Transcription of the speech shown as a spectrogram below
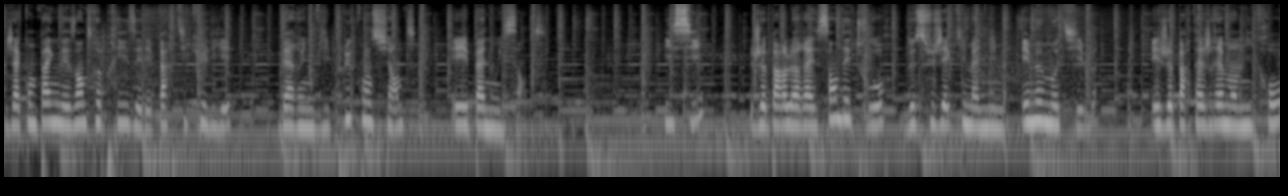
j'accompagne les entreprises et les particuliers vers une vie plus consciente et épanouissante. Ici, je parlerai sans détour de sujets qui m'animent et me motivent, et je partagerai mon micro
